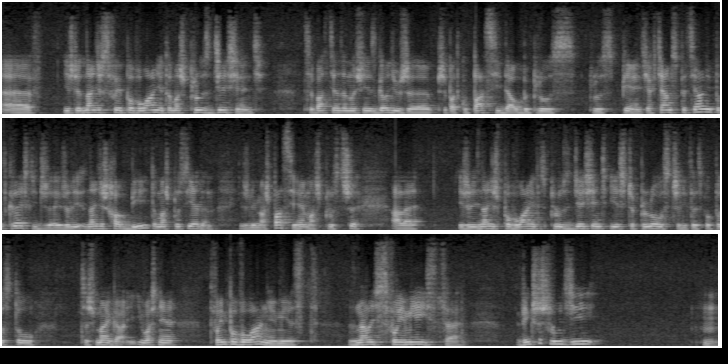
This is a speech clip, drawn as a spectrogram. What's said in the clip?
e, jeśli odnajdziesz swoje powołanie, to masz plus 10. Sebastian ze mną się nie zgodził, że w przypadku pasji dałby plus, plus 5. Ja chciałem specjalnie podkreślić, że jeżeli znajdziesz hobby, to masz plus 1. Jeżeli masz pasję, masz plus 3. Ale jeżeli znajdziesz powołanie, to jest plus 10 i jeszcze plus, czyli to jest po prostu coś mega. I właśnie twoim powołaniem jest znaleźć swoje miejsce. Większość ludzi... Hmm,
